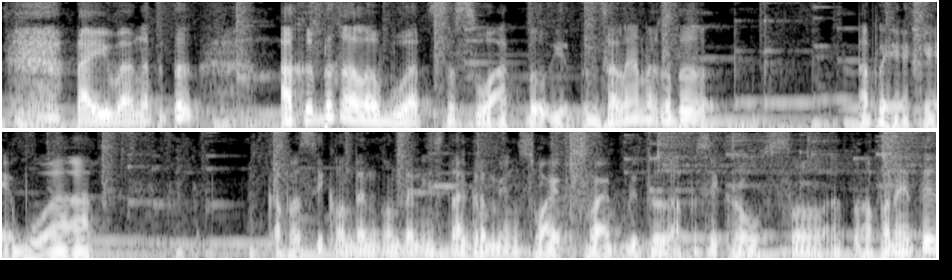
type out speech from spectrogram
tai banget itu aku tuh kalau buat sesuatu gitu misalnya kan aku tuh apa ya kayak buat apa sih konten-konten Instagram yang swipe swipe gitu apa sih carousel atau apa nah itu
